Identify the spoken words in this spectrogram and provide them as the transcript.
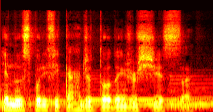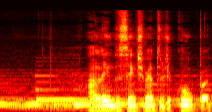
e nos purificar de toda injustiça. Além do sentimento de culpa,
